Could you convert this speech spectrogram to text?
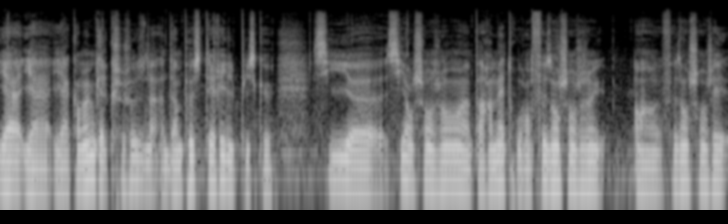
il y, a, quand même quelque chose d'un peu stérile, puisque si, si en changeant un paramètre ou en faisant changer en faisant changer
